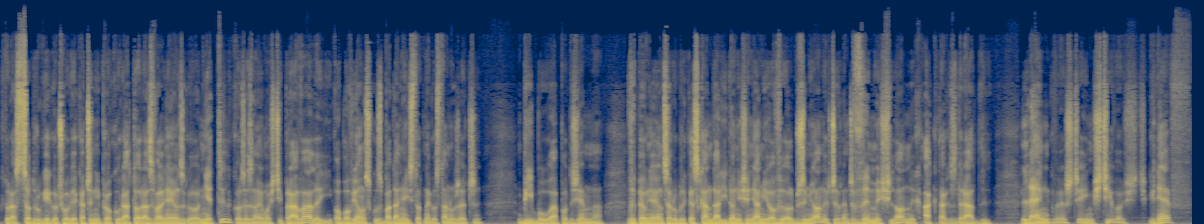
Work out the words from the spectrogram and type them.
która z co drugiego człowieka czyni prokuratora, zwalniając go nie tylko ze znajomości prawa, ale i obowiązku zbadania istotnego stanu rzeczy, bibuła podziemna, wypełniająca rubrykę skandali doniesieniami o wyolbrzymionych czy wręcz wymyślonych aktach zdrady, lęk wreszcie i mściwość, gniew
